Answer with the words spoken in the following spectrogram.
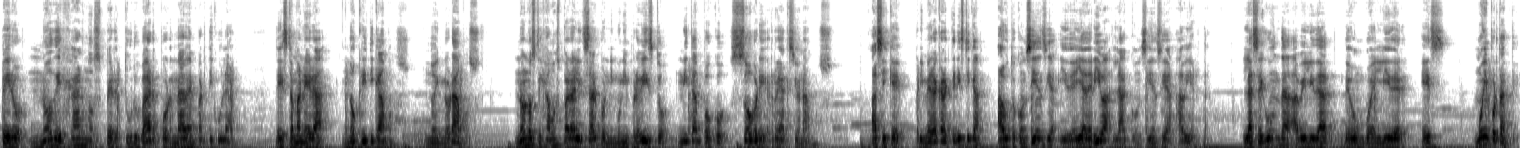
pero no dejarnos perturbar por nada en particular. De esta manera, no criticamos, no ignoramos, no nos dejamos paralizar por ningún imprevisto, ni tampoco sobre reaccionamos. Así que, primera característica, autoconciencia y de ella deriva la conciencia abierta. La segunda habilidad de un buen líder es muy importante,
